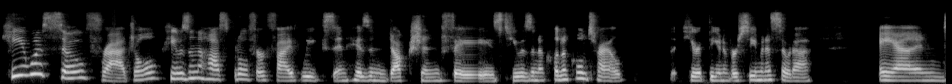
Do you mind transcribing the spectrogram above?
he was so fragile. He was in the hospital for 5 weeks in his induction phase. He was in a clinical trial here at the University of Minnesota and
